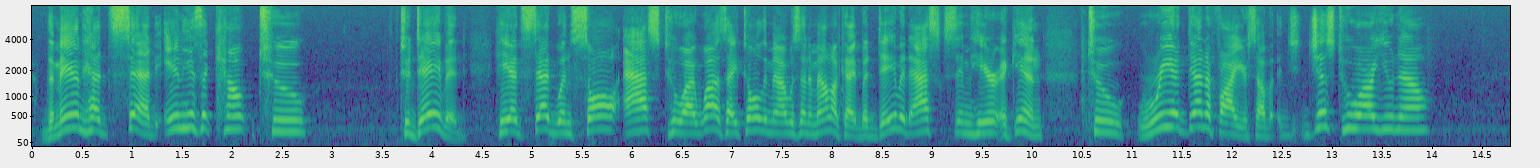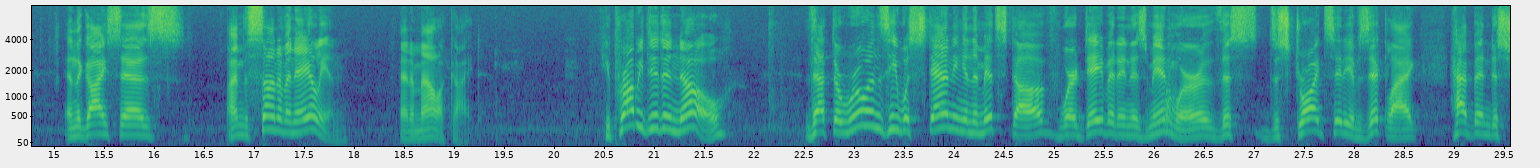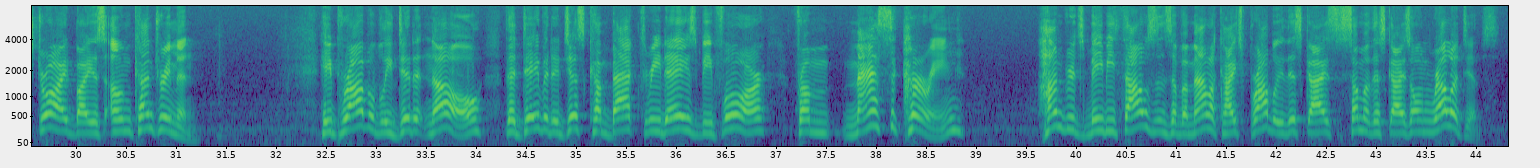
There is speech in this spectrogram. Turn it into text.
the man had said in his account to, to David, he had said, when Saul asked who I was, I told him I was an Amalekite. But David asks him here again to re identify yourself. Just who are you now? And the guy says, I'm the son of an alien, an Amalekite. He probably didn't know that the ruins he was standing in the midst of, where David and his men were, this destroyed city of Ziklag, had been destroyed by his own countrymen. He probably didn't know that David had just come back three days before from massacring hundreds, maybe thousands of Amalekites, probably this guy's, some of this guy's own relatives.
